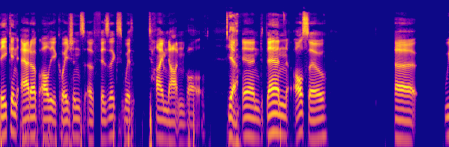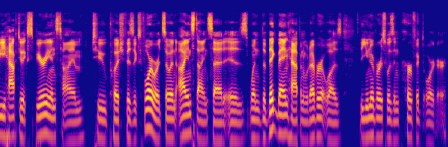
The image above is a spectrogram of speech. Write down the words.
they can add up all the equations of physics with time not involved. Yeah. And then also, uh, we have to experience time to push physics forward. So, what Einstein said is when the Big Bang happened, whatever it was, the universe was in perfect order,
